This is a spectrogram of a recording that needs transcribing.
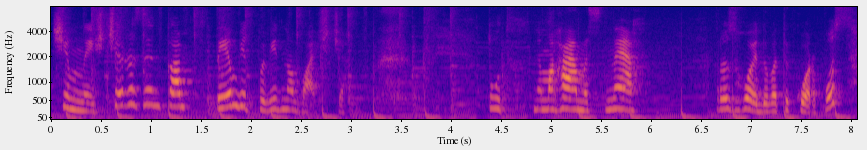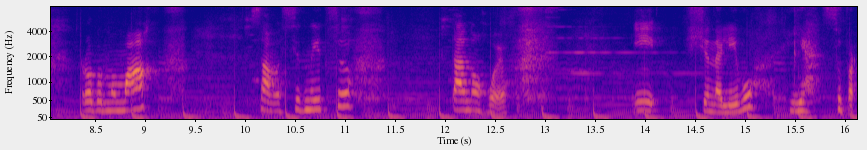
Чим нижче резинка, тим відповідно важче. Тут намагаємось не розгойдувати корпус. Робимо мах саме сідницею та ногою. І ще наліву. Є, супер.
